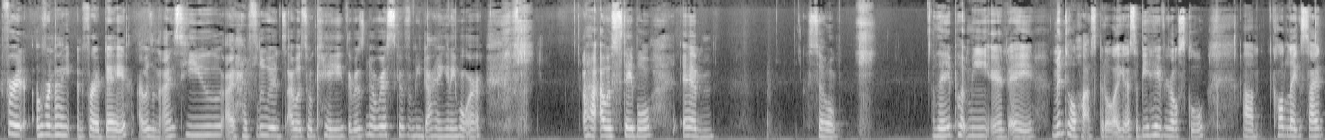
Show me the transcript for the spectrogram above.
for overnight and for a day. I was in the ICU. I had fluids. I was okay. There was no risk of me dying anymore. Uh, I was stable, and so they put me in a mental hospital, I guess, a behavioral school um, called Lakeside,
